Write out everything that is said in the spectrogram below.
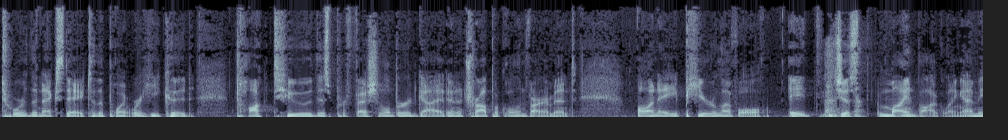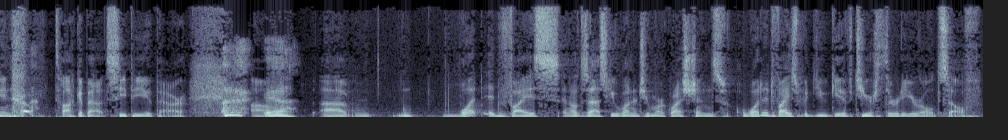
tour the next day to the point where he could talk to this professional bird guide in a tropical environment on a peer level it just mind boggling i mean talk about cpu power um, Yeah. uh, what advice and i'll just ask you one or two more questions what advice would you give to your 30 year old self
